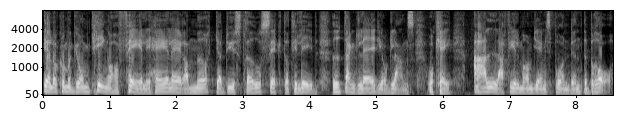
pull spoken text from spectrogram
eller kommer gå omkring och ha fel i hela era mörka, dystra ursäkter till liv utan glädje och glans. Okej, alla filmer om James Bond är inte bra.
